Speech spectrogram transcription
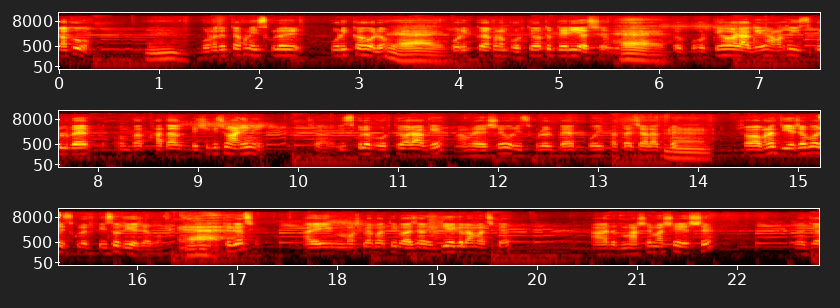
কাকু? বোনদের তো এখন স্কুলে পরীক্ষা হলো। হ্যাঁ। পরীক্ষা এখনও ভর্তি হওয়া তো দেরি আছে। হ্যাঁ। তো ভর্তি হওয়ার আগে আমরা তো স্কুল ব্যাগ বা খাতা বেশি কিছু আনিনি। আচ্ছা স্কুলে ভর্তি হওয়ার আগে আমরা এসে ওর স্কুলের ব্যাগ বই খাতা যা লাগবে সব আমরা দিয়ে যাব আর স্কুলের ফিসও দিয়ে যাব। হ্যাঁ। ঠিক আছে? আর এই মশলাপাতি বাজার দিয়ে গেলাম আজকে। আর মাসে মাসে এসে যা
